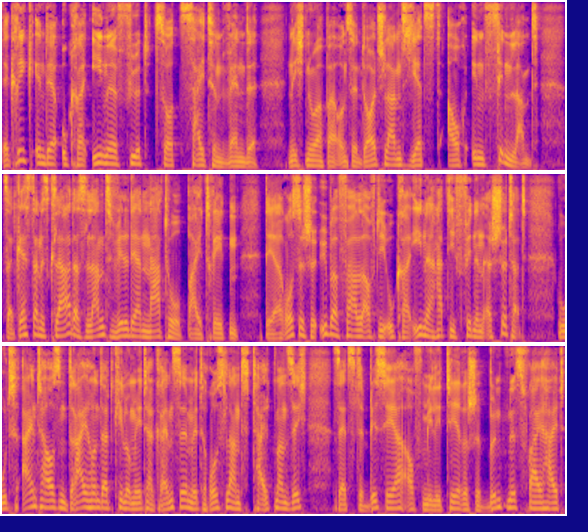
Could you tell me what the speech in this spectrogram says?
Der Krieg in der Ukraine führt zur Zeitenwende. Nicht nur bei uns in Deutschland, jetzt auch in Finnland. Seit gestern ist klar, das Land will der NATO beitreten. Der russische Überfall auf die Ukraine hat die Finnen erschüttert. Gut 1300 Kilometer Grenze mit Russland teilt man sich, setzte bisher auf militärische Bündnisfreiheit,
